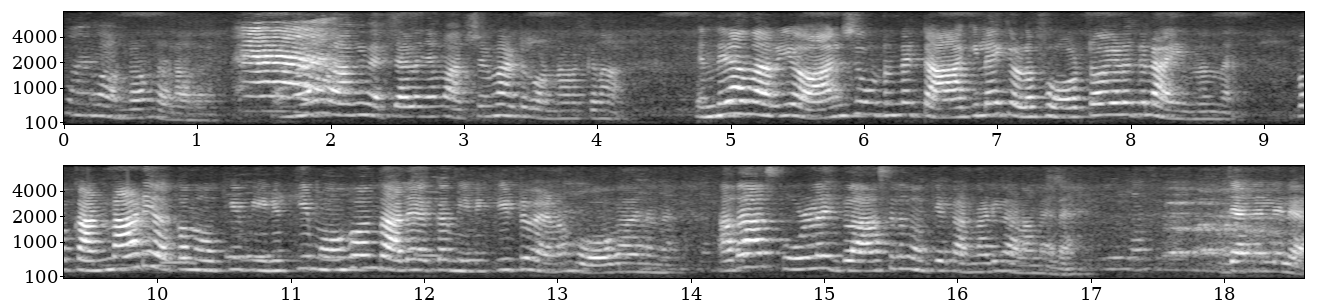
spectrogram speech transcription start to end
കൊണ്ടോണ്ടടാ അതെ അങ്ങനെ വാങ്ങി വെച്ചാൽ ഞാൻ വർഷങ്ങളായിട്ട് കൊണ്ടുനടക്കണ. എന്തിനാണെന്നറിയോ ആൻസൂട്ടിന്റെ ടാഗിലേക്കുള്ള ഫോട്ടോ എടുക്കലായി നിന്ന് അപ്പൊ കണ്ണാടിയൊക്കെ നോക്കി മിനുക്കി മുഖവും തലയൊക്കെ മിനുക്കിയിട്ട് വേണം പോകാനെന്ന്. അതാ സ്കൂളിലെ ഗ്ലാസ്സിൽ നോക്കിയ കണ്ണാടി കാണാൻ മേലെ. ജനലിലെ.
